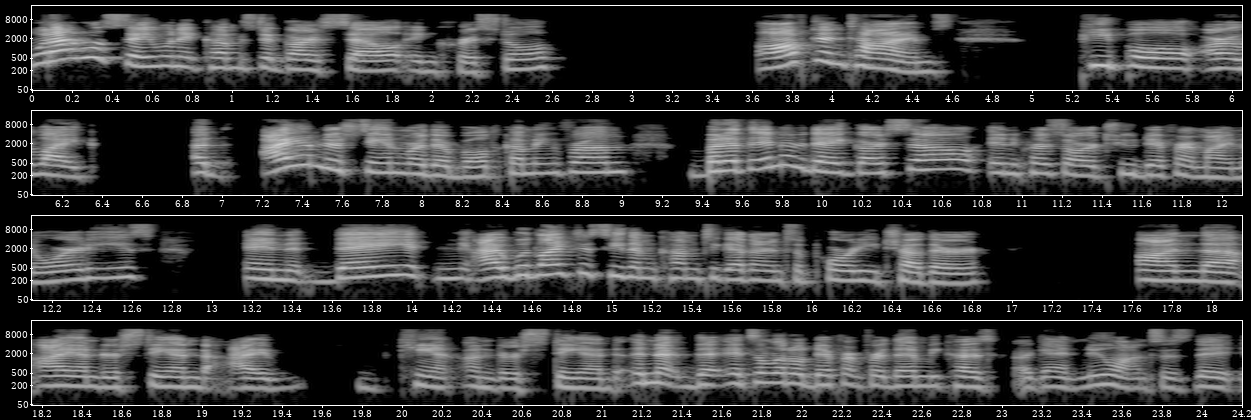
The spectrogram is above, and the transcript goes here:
What I will say when it comes to Garcelle and Crystal, oftentimes people are like, uh, I understand where they're both coming from, but at the end of the day, Garcelle and Crystal are two different minorities and they i would like to see them come together and support each other on the i understand i can't understand and that, it's a little different for them because again nuances that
